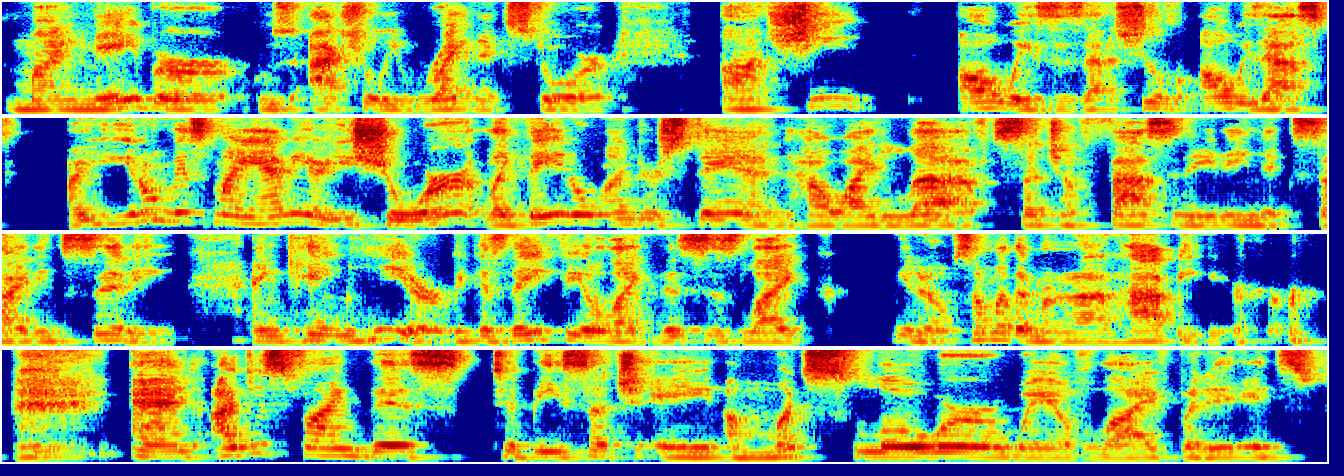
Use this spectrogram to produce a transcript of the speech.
my neighbor who's actually right next door, uh, she always is that she'll always ask, are you, you don't miss Miami? Are you sure? Like they don't understand how I left such a fascinating, exciting city and came here because they feel like this is like, you know, some of them are not happy here. and I just find this to be such a, a much slower way of life, but it, it's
